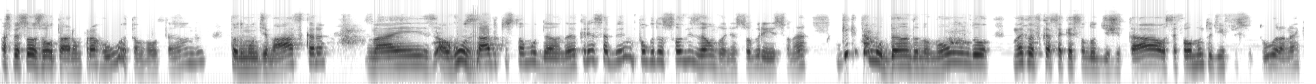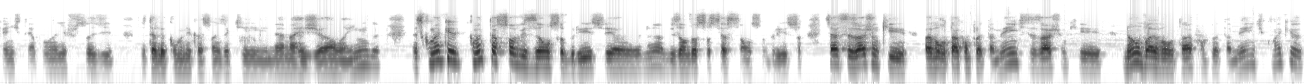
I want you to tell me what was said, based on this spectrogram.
As pessoas voltaram para a rua, estão voltando, todo mundo de máscara, mas alguns hábitos estão mudando. Eu queria saber um pouco da sua visão, Vânia, sobre isso, né? O que está mudando no mundo? Como é que vai ficar essa questão do digital? Você falou muito de infraestrutura, né? Que a gente tem a problema de infraestrutura de, de telecomunicações aqui né, na região ainda. Mas como é que como é está a sua visão sobre isso e a, né, a visão da associação sobre isso? Vocês acham que vai voltar completamente? Vocês acham que não vai voltar completamente? Como é que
